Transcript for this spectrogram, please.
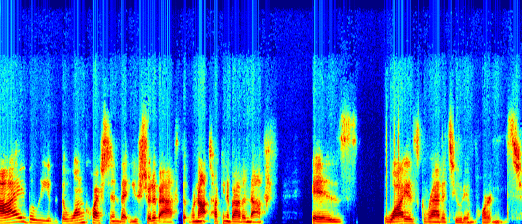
I believe the one question that you should have asked that we're not talking about enough is why is gratitude important?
